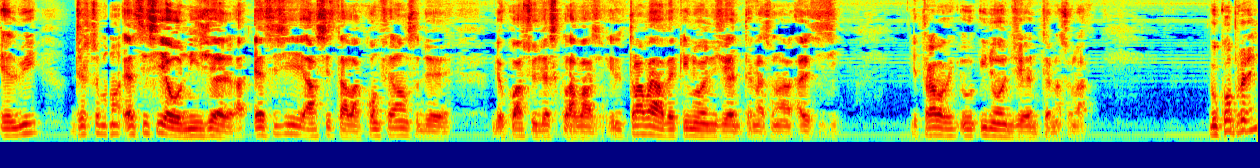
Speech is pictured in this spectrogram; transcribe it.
Et lui, directement, LCC est au Niger. LCC assiste à la conférence de, quoi sur l'esclavage. Il travaille avec une ONG internationale, LCC. Il travaille avec une ONG internationale. Vous comprenez?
